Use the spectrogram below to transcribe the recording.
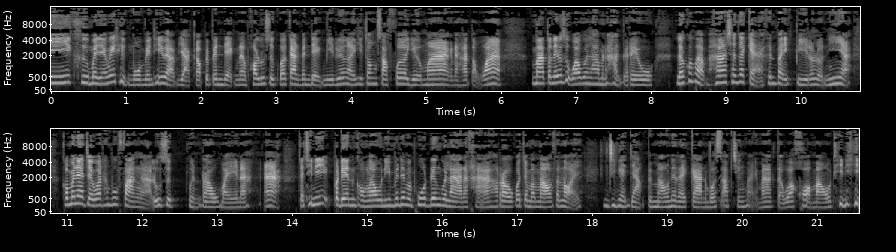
นี้คือมันยังไม่ถึง moment ที่แบบอยากกลับไปเป็นเด็กนะเพราะรู้สึกว่าการเป็นเด็กมีเรื่องอะไรที่ต้อง suffer เยอะมากนะคะ แต่ว่ามาตอนนี้รู้สึกว่าเวลามันผ่านไปเร็ว แล้วก็แบบห๊ะฉันจะแก่ขึ้นไปอีกปีแล้วเหรอเนี่ยก็ไม่แน่ใจว่าท่านผู้ฟังอะรู้สึกเหมือนเราไหมนะอะแต่ทีนี้ประเด็นของเราวันนี้ไม่ได้มาพูดเรื่องเวลานะคะ เราก็จะมาเมาท์ซะหน่อย จริงๆอยากไปเมาท์ในรายการ What's Up เชียงใหม่มาก แต่ว่าขอเมาท์ที่นี่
